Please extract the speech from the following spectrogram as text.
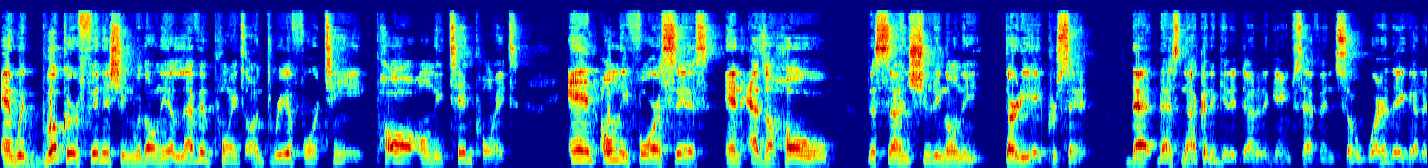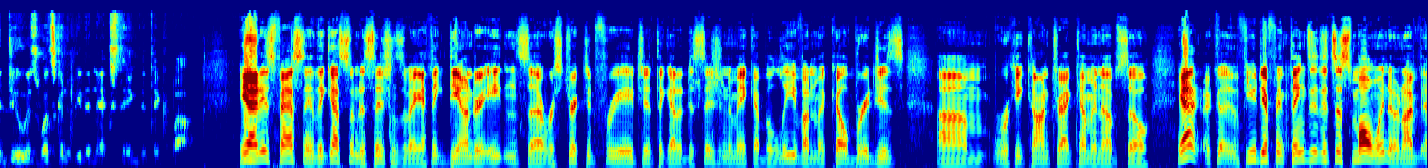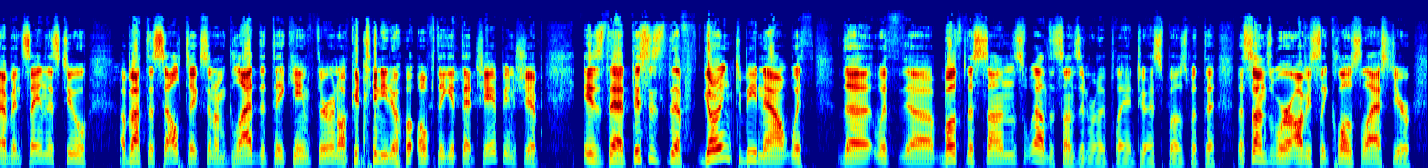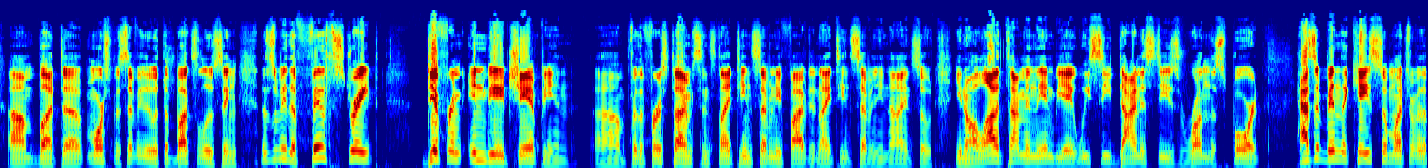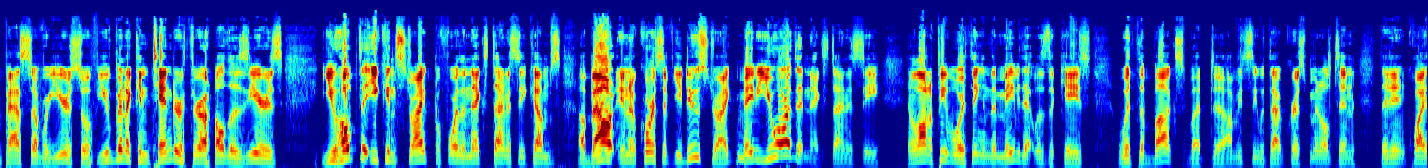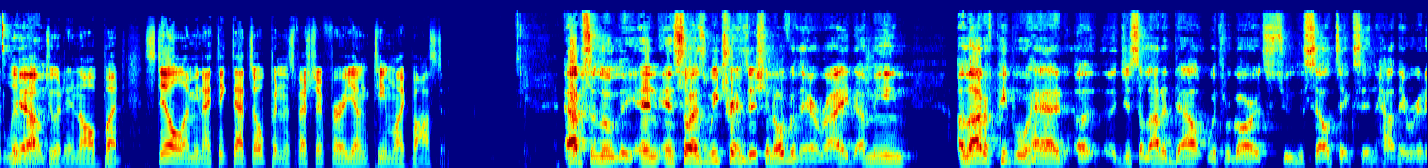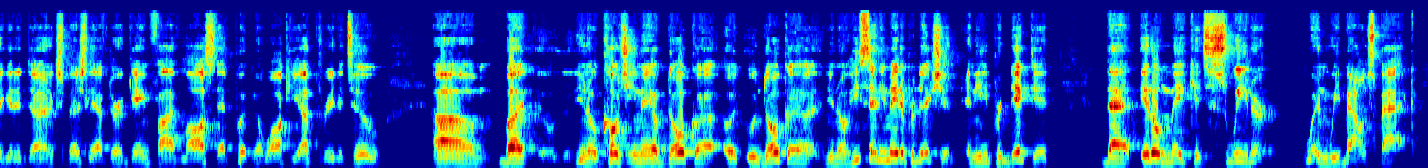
And with Booker finishing with only 11 points on 3 of 14, Paul only 10 points and only 4 assists and as a whole the Suns shooting only 38%. That that's not going to get it done in a game 7. So what are they going to do is what's going to be the next thing to think about. Yeah, it is fascinating. They got some decisions to make. I think DeAndre Ayton's a restricted free agent. They got a decision to make, I believe, on Mikal Bridges' um, rookie contract coming up. So, yeah, a, few different things. It's a small window, and I've, I've been saying this too about the Celtics, and I'm glad that they came through, and I'll continue to hope they get that championship. Is that this is the going to be now with the with uh, both the Suns? Well, the Suns didn't really play into, it, I suppose, but the the Suns were obviously close last year. Um, but uh, more specifically, with the Bucks losing, this will be the fifth straight different NBA champion um, for the first time since 1975 to 1979. So, you know, a lot of time in the NBA, we see dynasties run the sport. Hasn't been the case so much over the past several years. So, if you've been a contender throughout all those years, you hope that you can strike before the next dynasty comes about. And of course, if you do strike, maybe you are the next dynasty. And a lot of people are thinking that maybe that was the case with the Bucks, but uh, obviously without Khris Middleton, they didn't quite live yeah. up to it and all. But still, I mean, I think that's open, especially for a young team like Boston. Absolutely, and and so as we transition over there, right? I mean, a lot of people had uh, just a lot of doubt with regards to the Celtics and how they were going to get it done, especially after a Game Five loss that put Milwaukee up three to two. Um, but you know, Coach Ime Udoka, Udoka, you know, he said he made a prediction, and he predicted that it'll make it sweeter when we bounce back.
